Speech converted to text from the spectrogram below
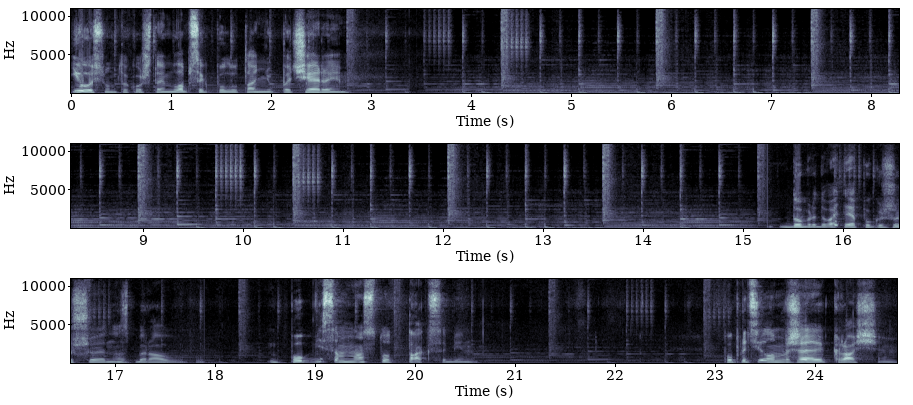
І ось вам також таймлапсик по лутанню печери. Добре, давайте я покажу, що я назбирав. По обвісам у нас тут так собі. По прицілам вже краще.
